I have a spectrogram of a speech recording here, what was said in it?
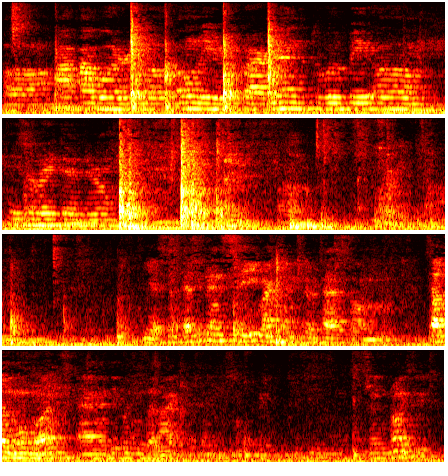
Uh, our uh, only requirement will be um, isolated room. Um, sorry. Um, yes, as you can see, my friend here has some sudden movements, and even in the night, I think some pretty strange noises.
